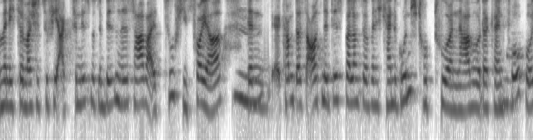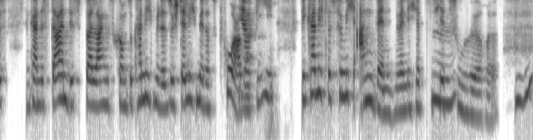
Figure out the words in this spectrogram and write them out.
Und wenn ich zum Beispiel zu viel Aktionismus im Business habe, also zu viel Feuer, mhm. dann kommt das auch eine Disbalance. Oder wenn ich keine Grundstrukturen habe oder keinen mhm. Fokus, dann kann es da in Disbalance kommen. So kann ich mir, so stelle ich mir das vor. Ja. Aber wie, wie kann ich das für mich anwenden, wenn ich jetzt hier mhm. zuhöre? Mhm.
